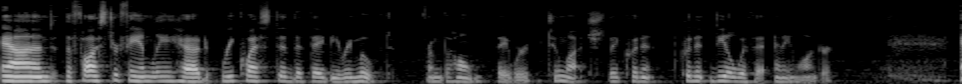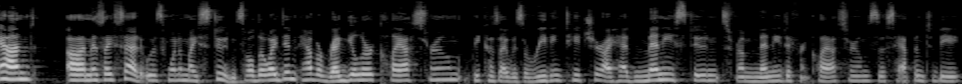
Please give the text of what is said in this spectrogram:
And the foster family had requested that they be removed from the home. They were too much. They couldn't, couldn't deal with it any longer. And um, as I said, it was one of my students. Although I didn't have a regular classroom because I was a reading teacher, I had many students from many different classrooms. This happened to be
